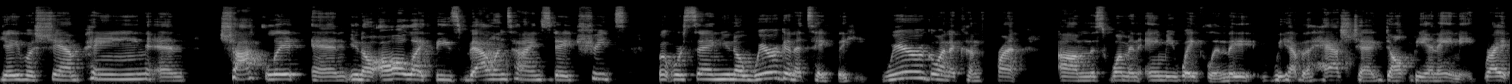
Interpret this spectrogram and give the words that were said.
gave us champagne and chocolate and you know all like these valentine's day treats but we're saying you know we're going to take the heat. We're going to confront um, this woman amy wakeland they we have a hashtag don't be an amy right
